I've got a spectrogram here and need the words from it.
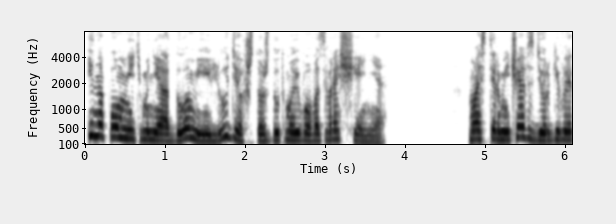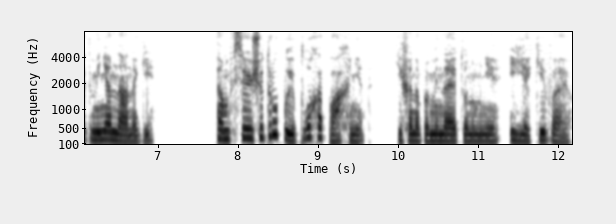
и напомнить мне о доме и людях, что ждут моего возвращения. Мастер меча вздергивает меня на ноги. «Там все еще трупы и плохо пахнет», — тихо напоминает он мне, и я киваю.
